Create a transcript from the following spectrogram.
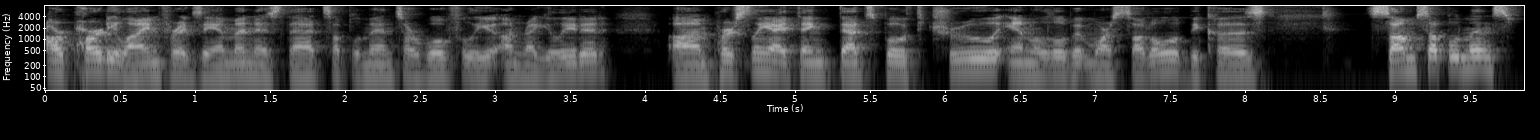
our party line for Examine is that supplements are woefully unregulated. Um, personally, I think that's both true and a little bit more subtle because some supplements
